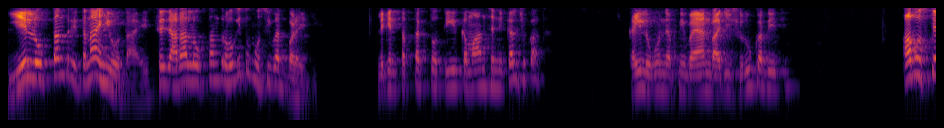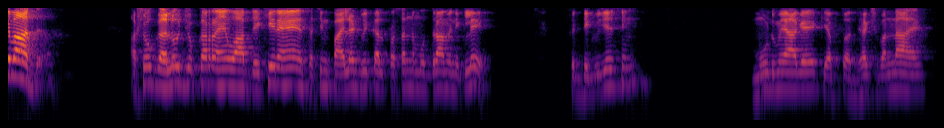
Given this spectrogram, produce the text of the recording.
ये लोकतंत्र इतना ही होता है, इससे ज़्यादा लोकतंत्र होगी तो मुसीबत बढ़ेगी। लेकिन तब तक तो तीर कमान से निकल चुका था। कई लोगों ने अपनी बयानबाजी शुरू कर दी थी। अब उसके बाद अशोक गहलोत जो कर रहे हैं, वो आप देख ही रहे हैं, सचिन पायलट भी कल प्रसन्न मुद्रा में निकले। फिर दिग्विजय सिंह मूड में आ गए कि अब तो अध्यक्ष बनना है,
